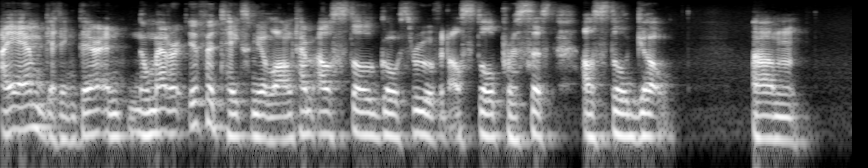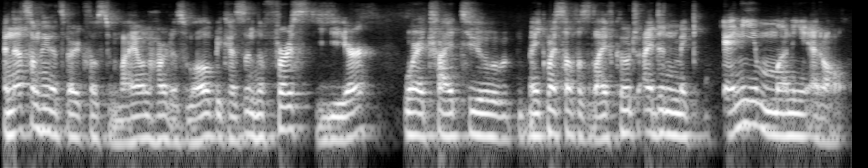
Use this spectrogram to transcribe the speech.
i am getting there and no matter if it takes me a long time i'll still go through with it i'll still persist i'll still go um, and that's something that's very close to my own heart as well because in the first year where i tried to make myself as a life coach i didn't make any money at all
